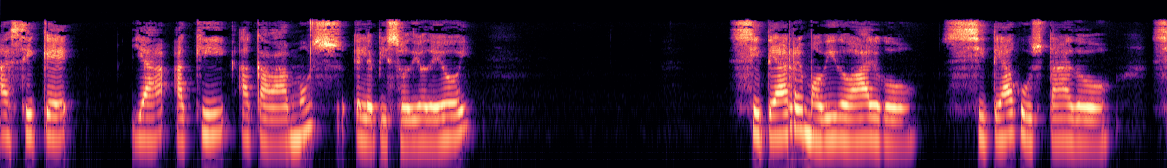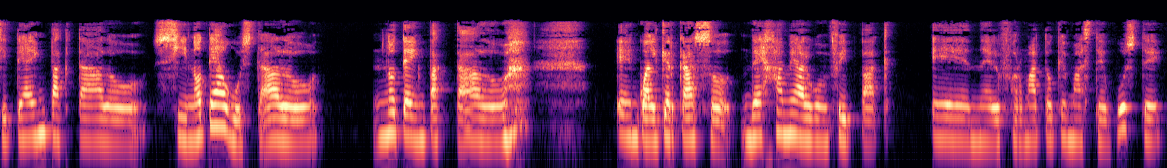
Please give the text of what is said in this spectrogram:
Así que ya aquí acabamos el episodio de hoy si te ha removido algo, si te ha gustado, si te ha impactado, si no te ha gustado, no te ha impactado. en cualquier caso, déjame algún feedback en el formato que más te guste.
